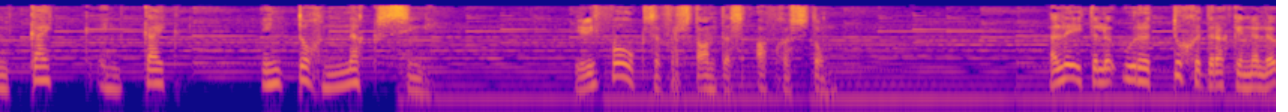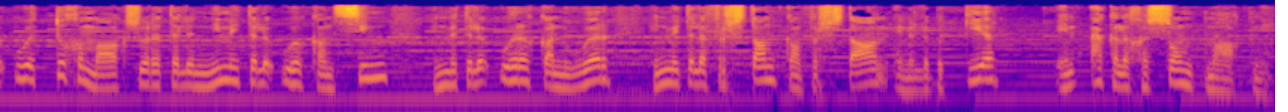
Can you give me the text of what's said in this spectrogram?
En kyk en kyk en tog niks sien nie. Hierdie volk se verstand is afgestom. Hulle het hulle ore toegedruk en hulle oë toegemaak sodat hulle nie met hulle oë kan sien en met hulle ore kan hoor en met hulle verstand kan verstaan en hulle bekeer en ek hulle gesond maak nie.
